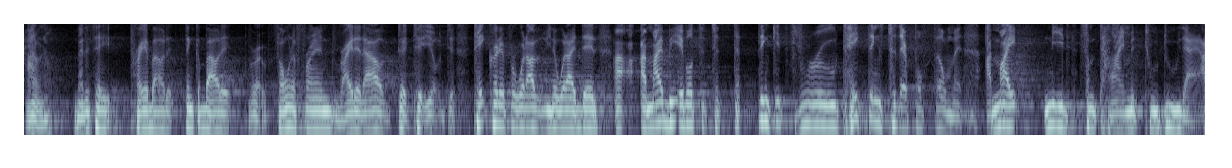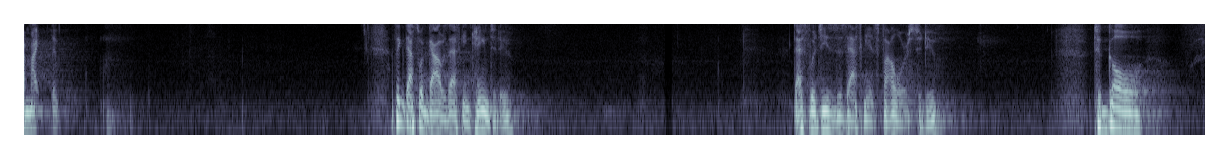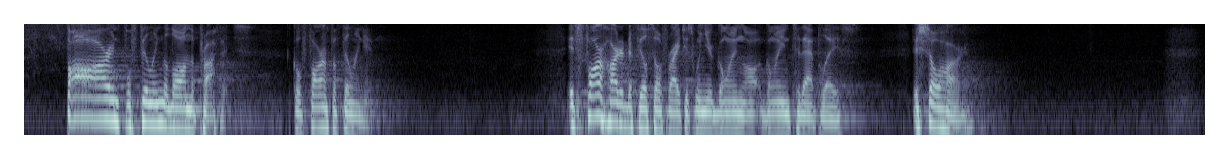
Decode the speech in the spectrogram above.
I don't know, meditate, pray about it, think about it, phone a friend, write it out, to, to, you know, to take credit for what I, you know, what I did. I, I might be able to, to think it through, take things to their fulfillment. I might need some time to do that. I might. I think that's what God was asking Cain to do. That's what Jesus is asking his followers to do. To go far in fulfilling the law and the prophets. Go far in fulfilling it. It's far harder to feel self righteous when you're going, going to that place. It's so hard.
